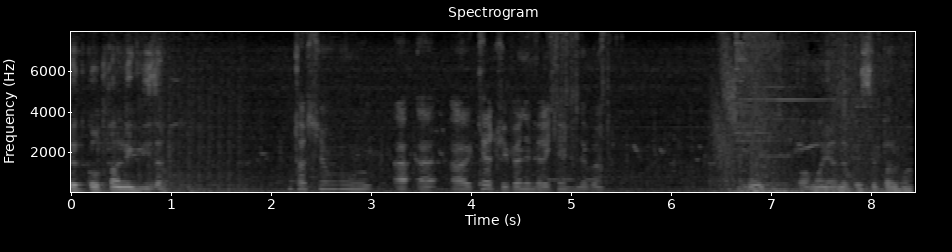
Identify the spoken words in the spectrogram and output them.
Peut-être contraint à l'église. Hein. Attention, à, à, à 4, j'ai vu un américain là-bas. Apparemment, il y en a passé pas loin.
